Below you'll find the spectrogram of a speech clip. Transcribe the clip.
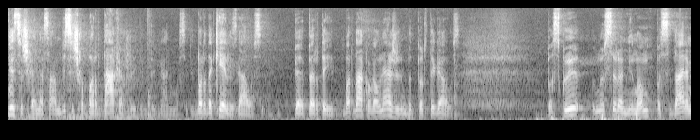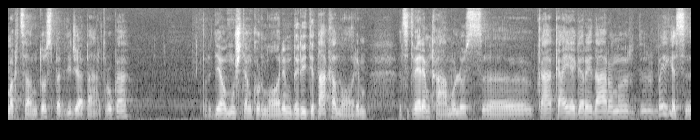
visišką nesam, visišką bardaką žaidėm, taip galima sakyti. Bardakėlis gavosi per, per tai. Bardako gal nežiūrim, bet per tai gavus. Paskui nusiraminom, pasidarėm akcentus per didžiąją pertrauką, pradėjom mušti ten, kur norim, daryti tą, ką norim, atsitvėrėm kamulius, e, ką, ką jie gerai daro, nu, ir, ir baigėsi,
